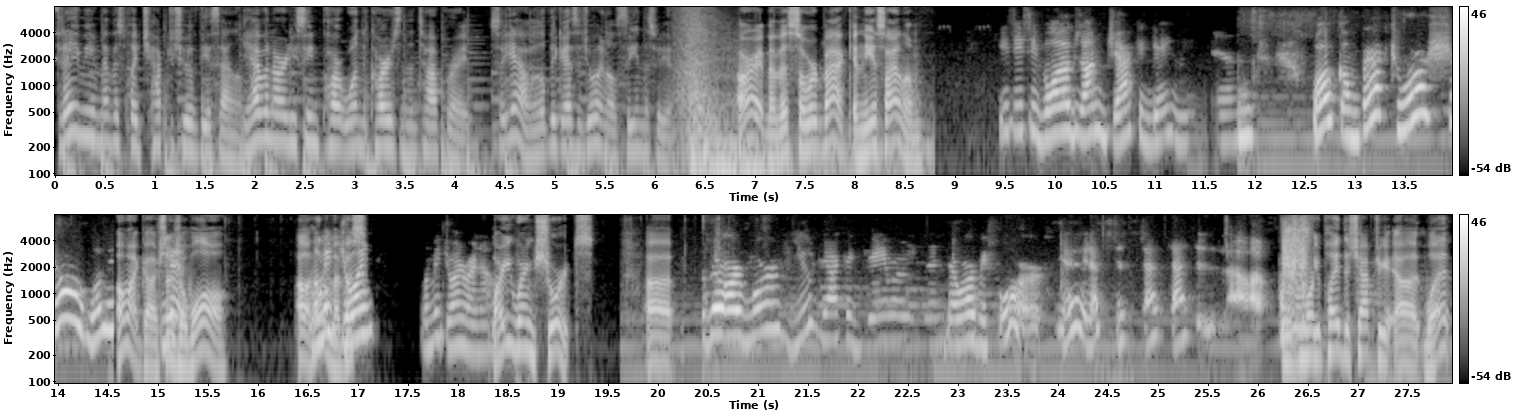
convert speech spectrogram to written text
Today, me and Memphis played Chapter 2 of The Asylum. If you haven't already seen Part 1, the card is in the top right. So yeah, I hope you guys enjoy and I'll see you in this video. Alright, Memphis, so we're back in The Asylum. ETC Vlogs, I'm Jack Gaming, and welcome back to our show. Let me Oh my gosh, there's Yeah. a wall. Oh, let hello, me Memphis. join. Let me join right now. Why are you wearing shorts? Uh, there are more of you Jack gamers than there were before. Yay, that's just that that's uh, there's more. You played the chapter, uh, what?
